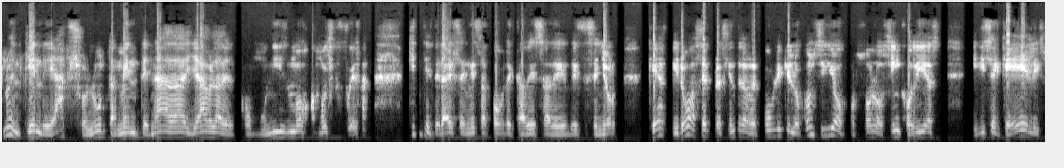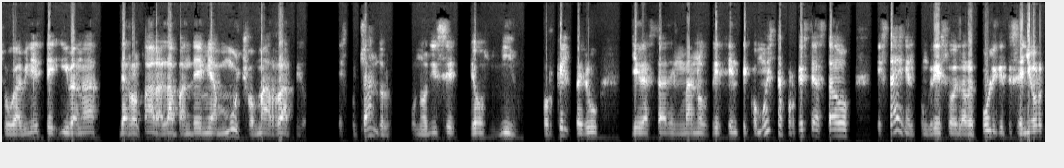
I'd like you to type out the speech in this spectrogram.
no entiende absolutamente nada y habla del comunismo como si fuera. ¿Qué entenderá esa en esa pobre cabeza de, de este señor que aspiró a ser presidente de la República y lo consiguió por solo cinco días y dice que él y su gabinete iban a derrotar a la pandemia mucho más rápido? Escuchándolo, uno dice, Dios mío, ¿por qué el Perú llega a estar en manos de gente como esta, porque este ha estado, está en el Congreso de la República, este señor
